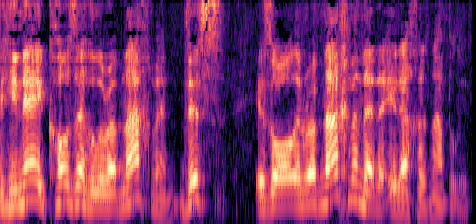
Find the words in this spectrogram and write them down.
This is all in Rav Nachman that Eirach is not believed.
